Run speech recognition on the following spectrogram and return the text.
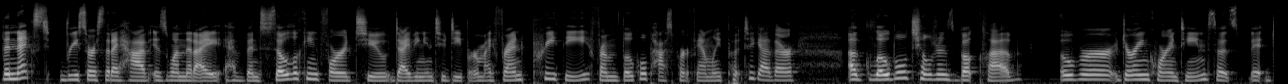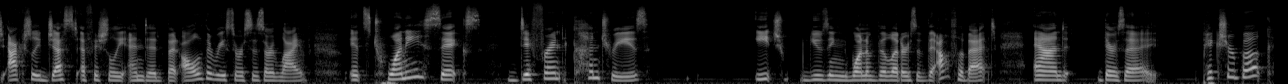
The next resource that I have is one that I have been so looking forward to diving into deeper. My friend Preeti from Local Passport Family put together a global children's book club over during quarantine. So it's it actually just officially ended, but all of the resources are live. It's 26 different countries each using one of the letters of the alphabet and there's a picture book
